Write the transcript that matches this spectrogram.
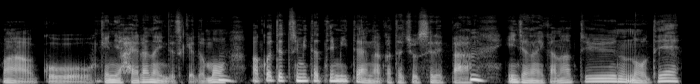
まあこう保険に入らないんですけども、まあこうやって積み立てみたいな形をすればいいんじゃないかなというので、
